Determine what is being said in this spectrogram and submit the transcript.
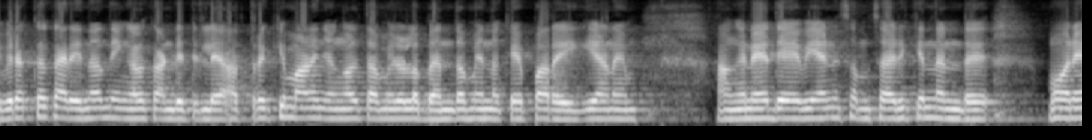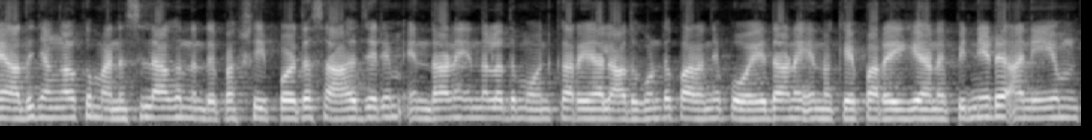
ഇവരൊക്കെ കരയുന്നത് നിങ്ങൾ കണ്ടിട്ടില്ലേ? അത്രയ്ക്കുമാണ് ഞങ്ങൾ തമ്മിലുള്ള ബന്ധം എന്നൊക്കെ പറയുകയാണ്. അങ്ങനെ ദേവയാനി സംസാരിക്കുന്നുണ്ട്. മോനെ അത് ഞങ്ങൾക്ക് മനസ്സിലാകുന്നുണ്ട്. പക്ഷേ ഇപ്പോഴത്തെ സാഹചര്യം എന്താണ് എന്നുള്ളത് മോൻക്കറിയാലോ. അതുകൊണ്ട് പറഞ്ഞു പോയതാണ് എന്നൊക്കെ പറയുകയാണ്. പിന്നീട് അനിയും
